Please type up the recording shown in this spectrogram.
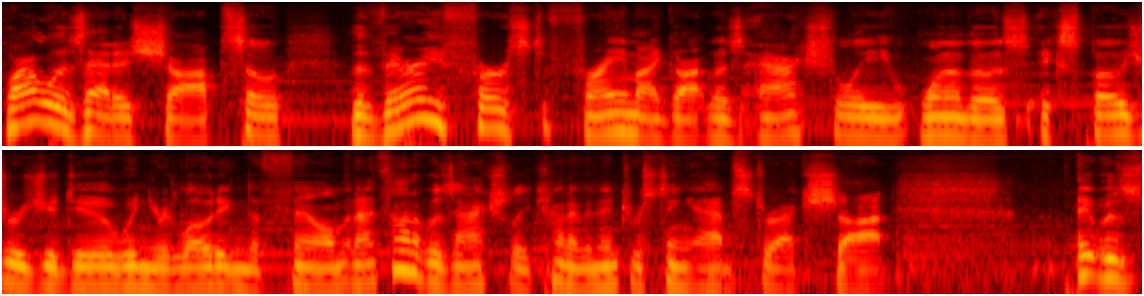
while I was at his shop. So the very first frame I got was actually one of those exposures you do when you're loading the film, and I thought it was actually kind of an interesting abstract shot it was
